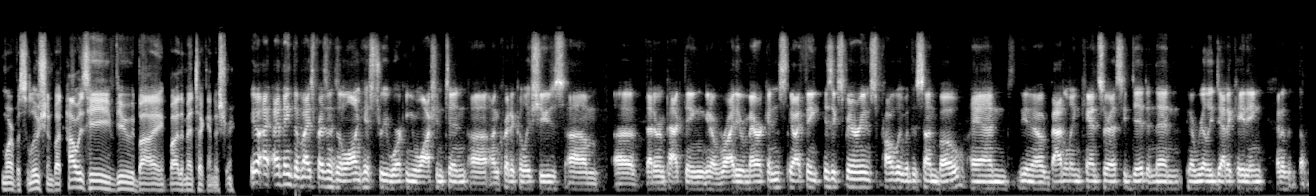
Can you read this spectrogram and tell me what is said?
more of a solution. But how is he viewed by by the medtech industry? You know, I, I, think the vice president has a long history working in Washington uh, on critical issues um, uh, that are impacting, you know, a variety of Americans. You know, I think his experience probably with his son Beau and, you know, battling cancer as he did, and then, you know, really dedicating kind of the,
